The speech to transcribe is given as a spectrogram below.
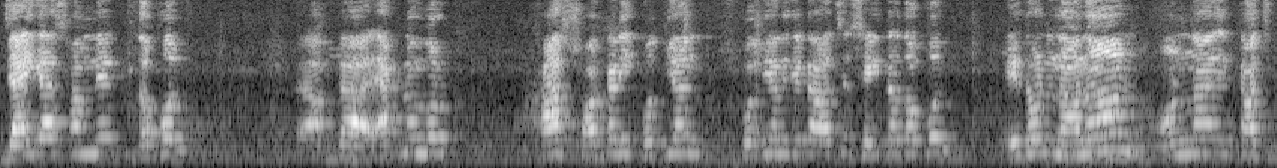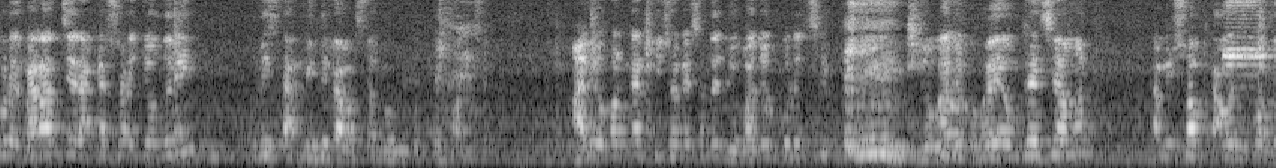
জায়গা সামনে দখল আপনার এক নম্বর খাস সরকারি খতিয়ান, খতিয়ানে যেটা আছে সেইটা দখল। এই ধরনের নানান অন্যায় কাজ করে বেড়াচ্ছে রাকেশ রায় চৌধুরী। পুলিশ তার নিতে ব্যবস্থা গ্রহণ করতে পারছে আমি ওখানকার কৃষকের সাথে যোগাযোগ করেছি। যোগাযোগ হয়ে উঠেছে আমার। আমি সব কাগজপত্র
